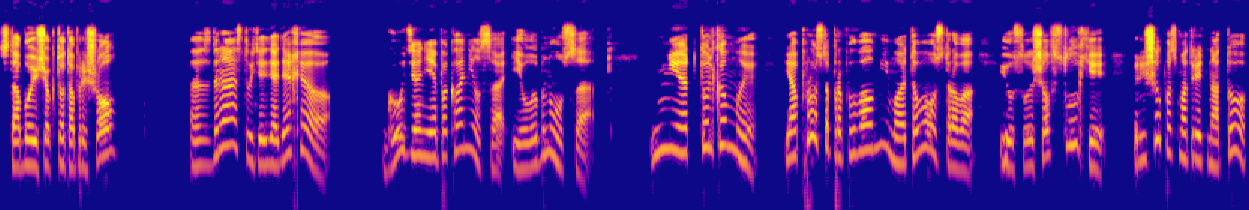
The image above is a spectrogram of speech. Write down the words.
«С тобой еще кто-то пришел?» «Здравствуйте, дядя Хё!» Гу Дянье поклонился и улыбнулся. «Нет, только мы. Я просто проплывал мимо этого острова и услышал слухи. Решил посмотреть на то,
